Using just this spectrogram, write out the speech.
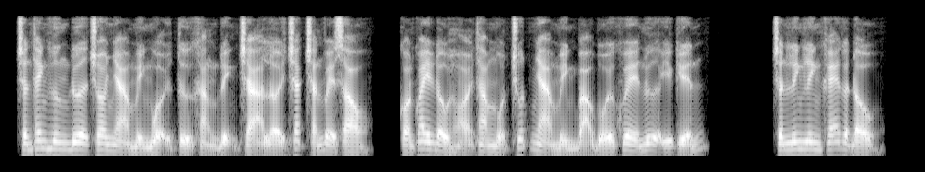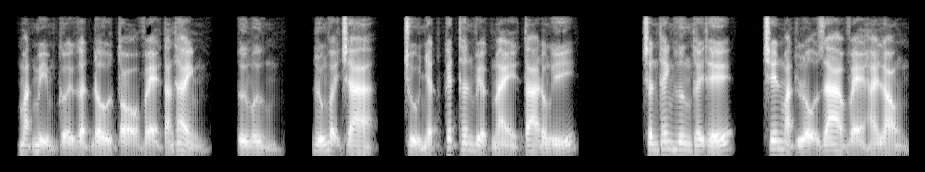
Trần thanh hưng đưa cho nhà mình ngội từ khẳng định trả lời chắc chắn về sau, còn quay đầu hỏi thăm một chút nhà mình bảo bối khuê nữa ý kiến. Trần linh linh khẽ gật đầu, mặt mỉm cười gật đầu tỏ vẻ tán thành ừ mừng, đúng vậy cha chủ nhật kết thân việc này ta đồng ý. Trần thanh hưng thấy thế, trên mặt lộ ra vẻ hài lòng,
